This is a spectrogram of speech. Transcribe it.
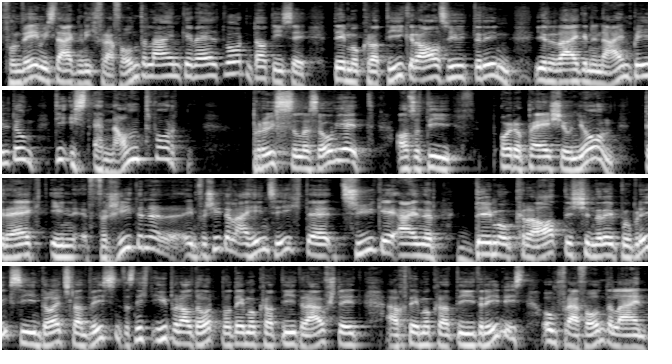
Von wem ist eigentlich Frau von der Leyen gewählt worden? Da diese Demokratie-Gralshüterin ihrer eigenen Einbildung, die ist ernannt worden. Brüsseler Sowjet, also die Europäische Union, trägt in verschiedener, in verschiedenerlei Hinsicht äh, Züge einer demokratischen Republik. Sie in Deutschland wissen, dass nicht überall dort, wo Demokratie draufsteht, auch Demokratie drin ist. Und Frau von der Leyen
